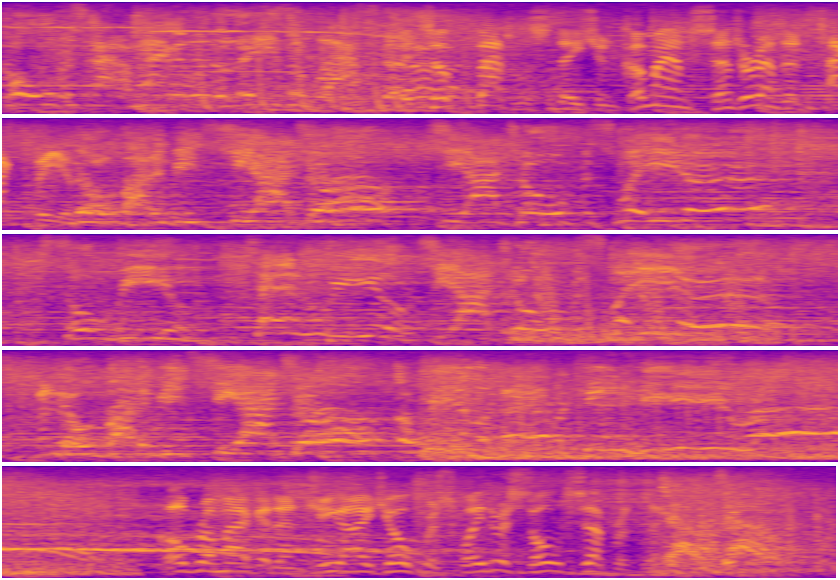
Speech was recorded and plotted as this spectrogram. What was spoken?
Cobra's got a maggot with a laser blaster. It's a battle station, command center, and attack vehicle. Nobody beats G.I. Joe. G.I. Joe Persuader. So real, ten real. G.I. Joe Persuader. And nobody beats G.I. Joe. A real American hero. Cobra Maggot and G.I. Joe Persuader sold separately. Joe, Joe.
